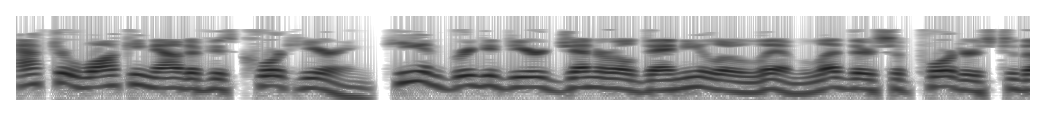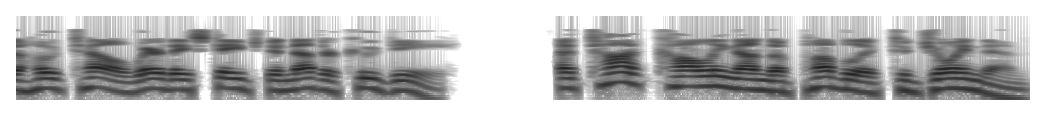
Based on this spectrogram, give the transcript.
After walking out of his court hearing, he and Brigadier General Danilo Lim led their supporters to the hotel where they staged another coup d'état calling on the public to join them.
